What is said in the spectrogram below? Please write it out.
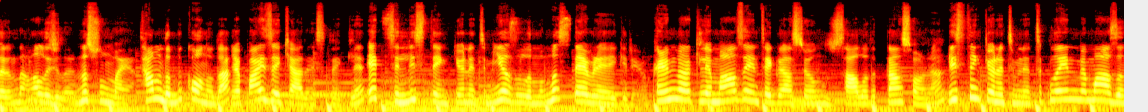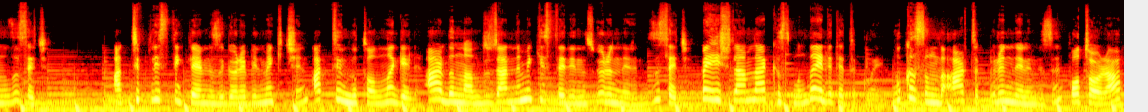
mağazalarında alıcılarına sunmaya. Tam da bu konuda yapay zeka destekli Etsy Listing yönetimi yazılımımız devreye giriyor. Printwork ile mağaza entegrasyonunuzu sağladıktan sonra Listing yönetimine tıklayın ve mağazanızı seçin. Aktif listinglerinizi görebilmek için aktif butonuna gelin. Ardından düzenlemek istediğiniz ürünlerinizi seçin ve işlemler kısmında edit'e tıklayın. Bu kısımda artık ürünlerinizin fotoğraf,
